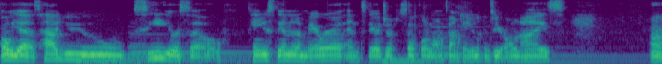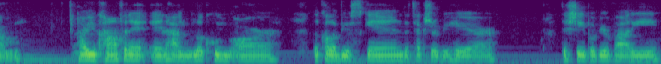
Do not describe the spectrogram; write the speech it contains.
Oh, yes. How you see yourself. Can you stand in a mirror and stare at yourself for a long time? Can you look into your own eyes? Um, are you confident in how you look, who you are, the color of your skin, the texture of your hair, the shape of your body?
